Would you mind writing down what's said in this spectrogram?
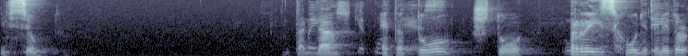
И все. Тогда это то, что происходит, или то,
